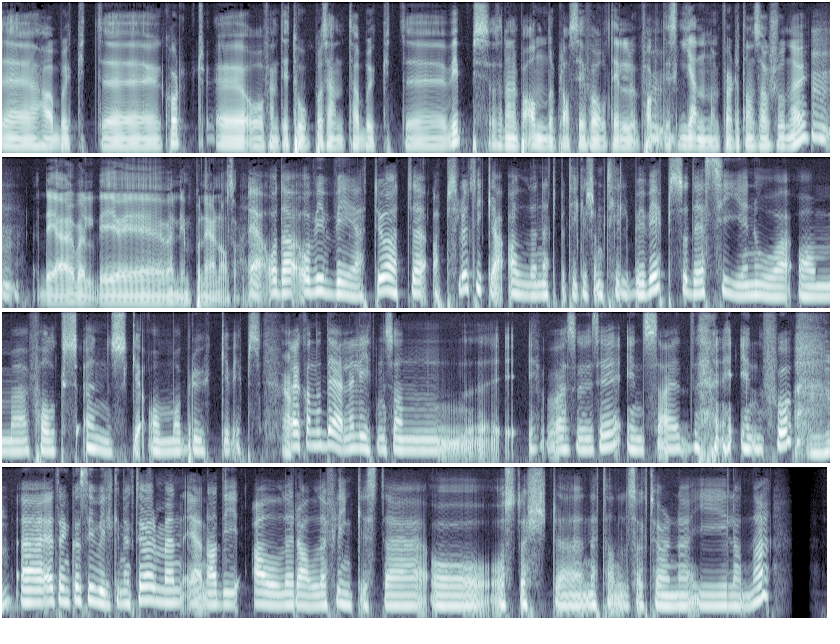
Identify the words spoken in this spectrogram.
eh, har brukt uh, kort, uh, og 52% har brukt VIPS, altså den er på andreplass i forhold til faktisk mm. gjennomførte transaksjoner. Mm. Det er veldig, veldig imponerende, altså. Ja, og, da, og, vi vet jo at absolutt ikke er alle nettbutikker som tilbyr VIPS, og det sier noe om folks ønske om å bruke VIPS. Ja. Jeg kan jo dele en liten sånn, hva skal vi si, inside info. Mm -hmm. jeg ikke å si hvilken aktør, men en av de aller, aller flinkeste og, og største netthandelsaktørene i landet.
